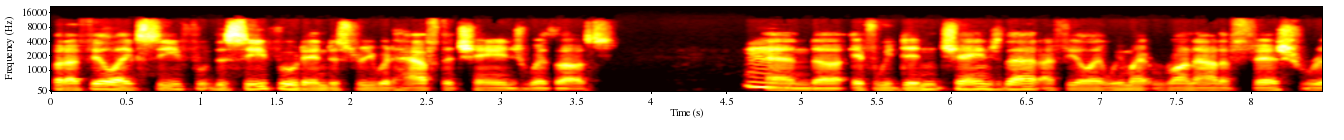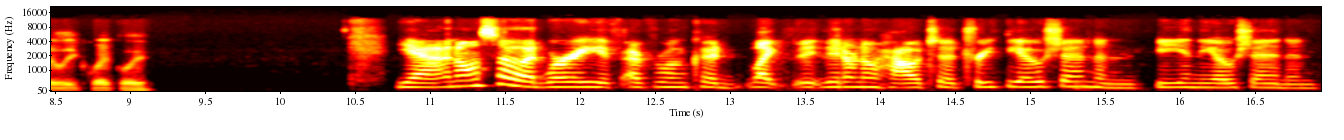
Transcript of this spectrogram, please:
but I feel like seafood, the seafood industry would have to change with us. Mm. And uh, if we didn't change that, I feel like we might run out of fish really quickly. Yeah, and also I'd worry if everyone could like they don't know how to treat the ocean and be in the ocean, and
